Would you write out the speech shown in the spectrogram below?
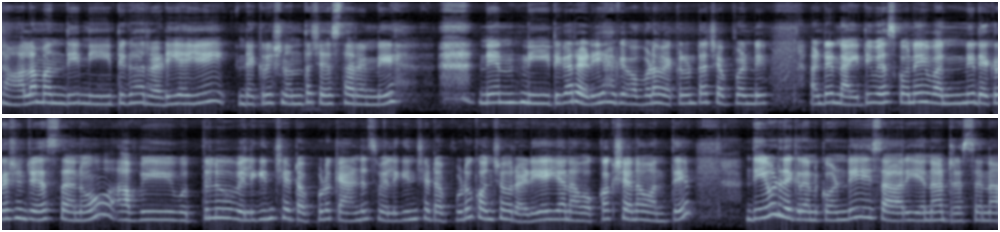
చాలామంది నీట్గా రెడీ అయ్యి డెకరేషన్ అంతా చేస్తారండి. నేను నీట్గా రెడీ అవ్వడం ఎక్కడుంటా చెప్పండి? అంటే నైటీ వేసుకొని ఇవన్నీ డెకరేషన్ చేస్తాను. అవి ఒత్తులు వెలిగించేటప్పుడు క్యాండిల్స్ వెలిగించేటప్పుడు కొంచెం రెడీ అయ్యాను ఒక్క క్షణం అంతే. దేవుడి దగ్గర అనుకోండి సారీ అయినా డ్రెస్ అయినా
